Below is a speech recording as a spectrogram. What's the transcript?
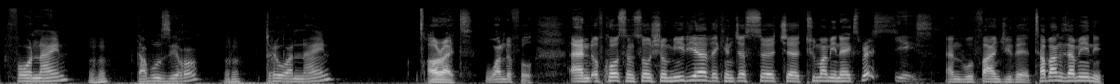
49 Mhm. 00 319. All right, wonderful. And of course, on social media, they can just search uh, Thumamina Express. Yes. and we'll find you there. Thabang Dlamini,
